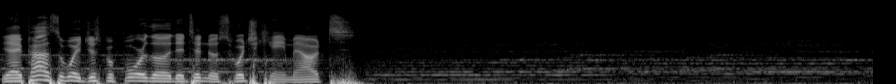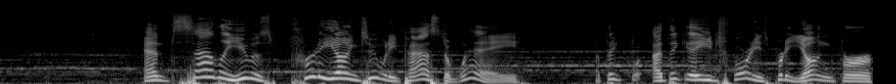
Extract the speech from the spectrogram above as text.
Yeah, he passed away just before the Nintendo Switch came out. And sadly, he was pretty young too when he passed away. I think for, I think age 40 is pretty young for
